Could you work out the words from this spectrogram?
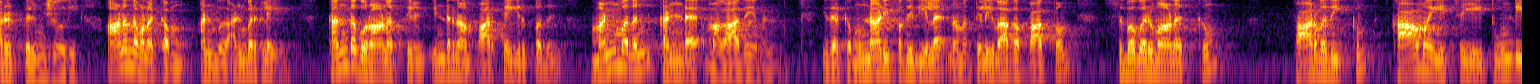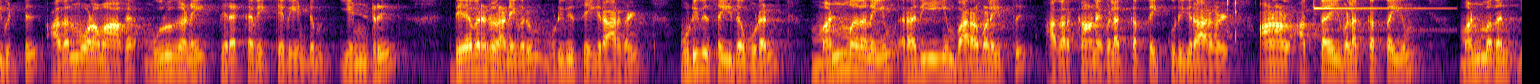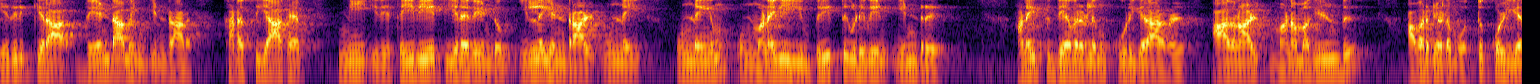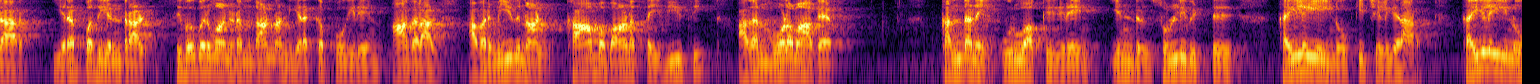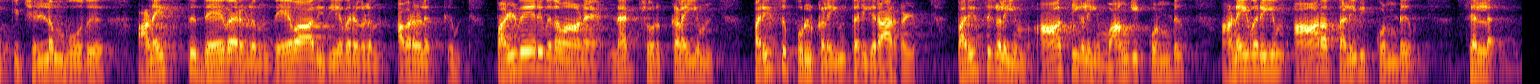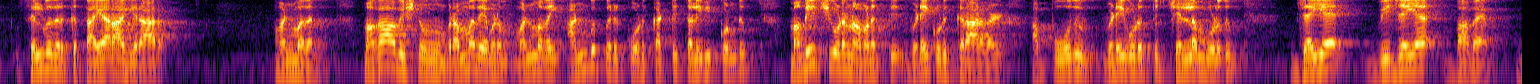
அருட்பெரும் ஜோதி. ஆனந்த வணக்கம் அன்பு அன்பர்களே. கந்த புராணத்தில் இன்று நாம் பார்க்க இருப்பது மன்மதன் கண்ட மகாதேவன். இதற்கு முன்னாடி பகுதியில் நம்ம தெளிவாக பார்த்தோம். சிவபெருமானுக்கும் பார்வதிக்கும் காம இச்சையை தூண்டிவிட்டு அதன் மூலமாக முருகனை பிறக்க வைக்க வேண்டும் என்று தேவர்கள் அனைவரும் முடிவு செய்கிறார்கள். முடிவு செய்தவுடன் மன்மதனையும் ரதியையும் வரவழைத்து அதற்கான விளக்கத்தை கூறுகிறார்கள். ஆனால் அத்தனை விளக்கத்தையும் மன்மதன் எதிர்க்கிறார் வேண்டாம் என்கின்றார். கடைசியாக நீ இதை செய்தே தீர வேண்டும். இல்லை என்றால் உன்னை உன்னையும் உன் மனைவியையும் பிரித்து விடுவேன் என்று அனைத்து தேவர்களும் கூறுகிறார்கள். அதனால் மனமகிழ்ந்து அவர்களிடம் ஒத்துக்கொள்கிறார். இறப்பது என்றால் சிவபெருமானிடம்தான் நான் இறக்கப் போகிறேன். ஆதலால் அவர் மீது நான் காம பானத்தை வீசி அதன் மூலமாக கந்தனை உருவாக்குகிறேன் என்று சொல்லிவிட்டு கைலையை நோக்கி செல்கிறார். கைலையை நோக்கி செல்லும்போது அனைத்து தேவர்களும் தேவாதி தேவர்களும் அவர்களுக்கு பல்வேறு விதமான நற்சொற்களையும் பரிசு பொருட்களையும் தருகிறார்கள். பரிசுகளையும் ஆசிகளையும் வாங்கிக் கொண்டு அனைவரையும் ஆற தழுவிக்கொண்டு செல்ல செல்வதற்கு தயாராகிறார் மன்மதன். மகாவிஷ்ணுவும் பிரம்மதேவனும் மன்மதை அன்பு பெருக்கோடு கட்டித் தழுவிக்கொண்டு மகிழ்ச்சியுடன் அவனுக்கு விடை கொடுக்கிறார்கள். அப்போது விடை கொடுத்து செல்லும் பொழுது ஜெய விஜய பவ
